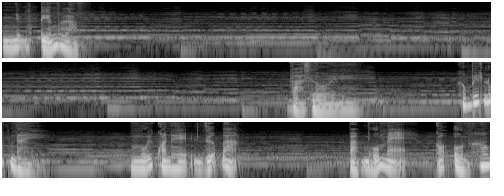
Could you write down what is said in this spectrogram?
những tiếng lòng. Và rồi không biết lúc này mối quan hệ giữa bạn và bố mẹ có ổn không?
